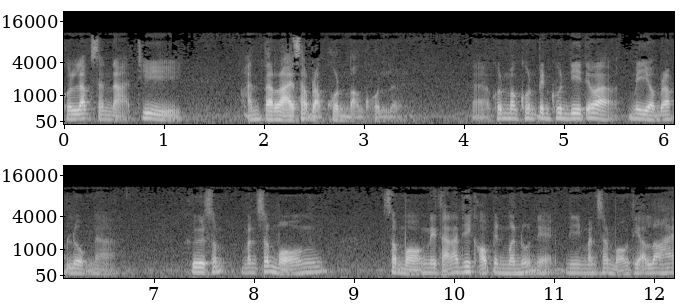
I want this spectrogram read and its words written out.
คนลักษณะที่อันตรายสำหรับคนบางคนเลย คนบางคนเป็นคนดีแต่ว่าไม่ยอมรับล่วงหน้า คือมันสมองสมองในฐานะที่เขาเป็นมนุษย์เนี่ยมีมันสมองที่อัลลอฮ์ให้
